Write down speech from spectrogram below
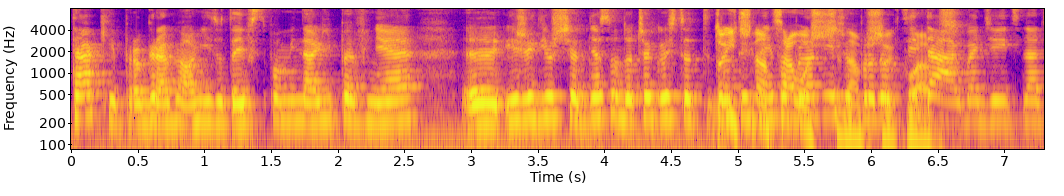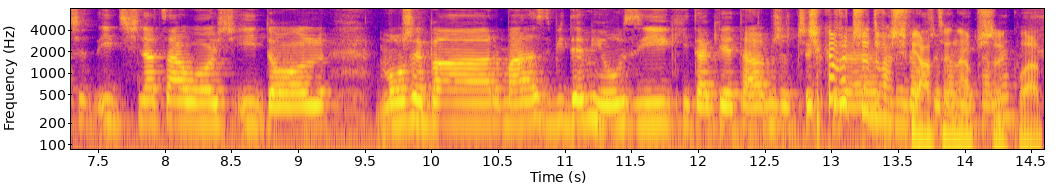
takie programy oni tutaj wspominali pewnie, y, jeżeli już się odniosą do czegoś, to, to idź na całość na produkcji, przykład. tak, będzie idź na, idź na całość, Idol, może Bar, Must Be The Music i takie tam rzeczy. Ciekawe, czy Dwa Światy na przykład.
